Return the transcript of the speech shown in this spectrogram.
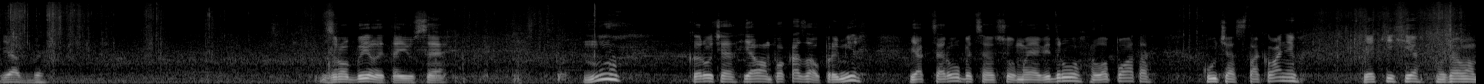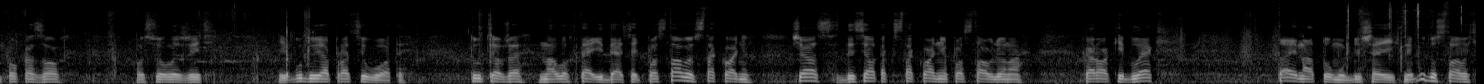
якби зробили та й все. Ну, коротше, я вам показав примір, як це робиться. Ось моє відро, лопата, куча стаканів, яких я вже вам показав. Ось лежить. І буду я працювати. Тут я вже на лохте і 10 поставив стаканів. Зараз десяток стаканів поставлю на Каракі Black. Та й на тому більше я їх не буду ставити.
